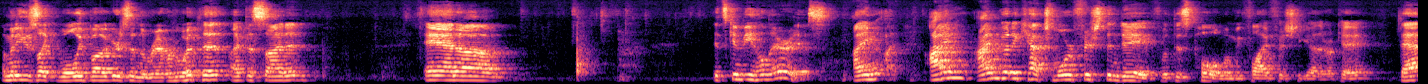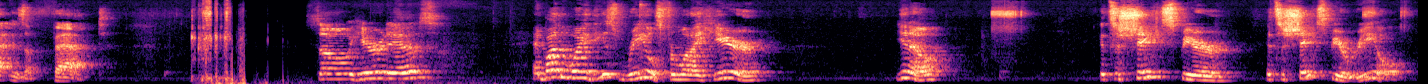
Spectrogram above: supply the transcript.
I'm going to use like woolly buggers in the river with it, I've decided. And uh, it's going to be hilarious. I'm, I'm, I'm going to catch more fish than Dave with this pole when we fly fish together, okay? That is a fact. So here it is. And by the way, these reels, from what I hear, you know, it's a Shakespeare, it's a Shakespeare reel.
